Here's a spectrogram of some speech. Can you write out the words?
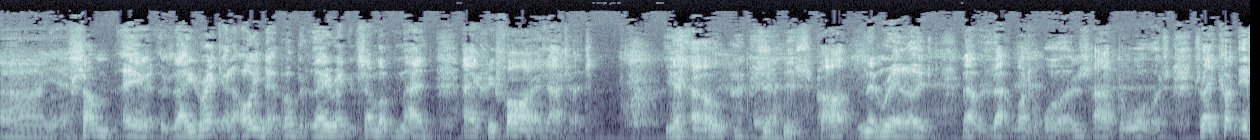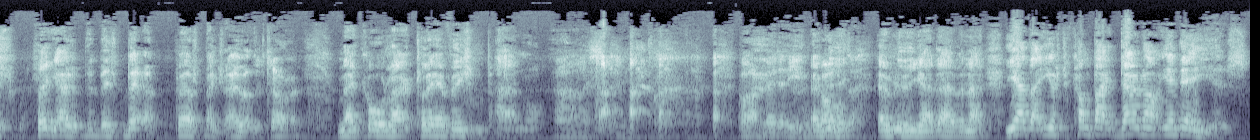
Ah, yeah. some they reckon I never, but they reckon some of them had actually fired at it. You know, Yeah. in this part, and then realised that was that what it was afterwards. So they cut this thing out, this bit of perspex out of the turret, and they called that a clear vision panel. Ah, I see. well, that made it even Everything, colder. everything had to have an eye. Yeah, that used to come back down on your knees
